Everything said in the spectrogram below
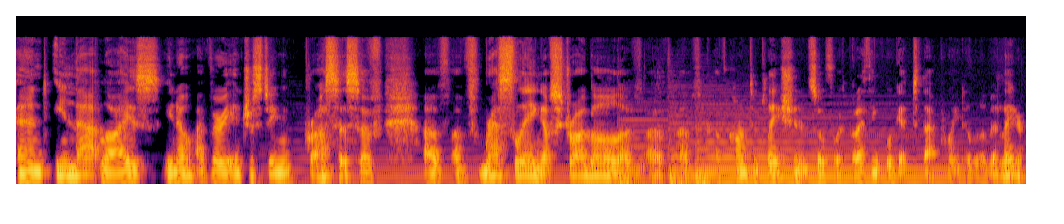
And in that lies, you know, a very interesting process of, of, of wrestling, of struggle, of, of, of, of contemplation and so forth. But I think we'll get to that point a little bit later.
